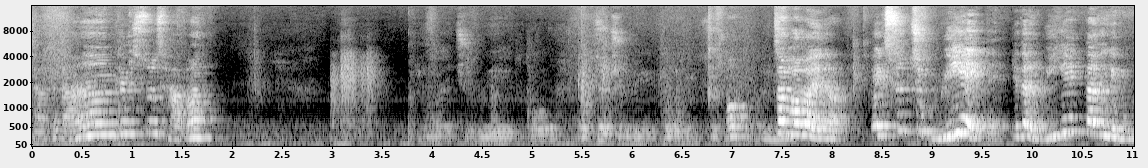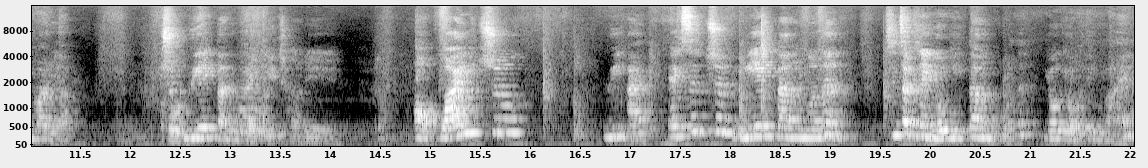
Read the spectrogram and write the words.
자, 그 다음 필수 4번. Y축 위에 있고 X축 위에 있고 X축 어, 위에 자, 봐봐, 얘들아. X축 위에 있대. 얘들아, 위에 있다는 게 뭔 말이야? 축 거- 위에 있다는 거. 거기 자리 어, Y축 위, 아, X축 위에 있다는 거는 진짜 그냥 여기 있다는 거거든? 여기 어딘가에?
